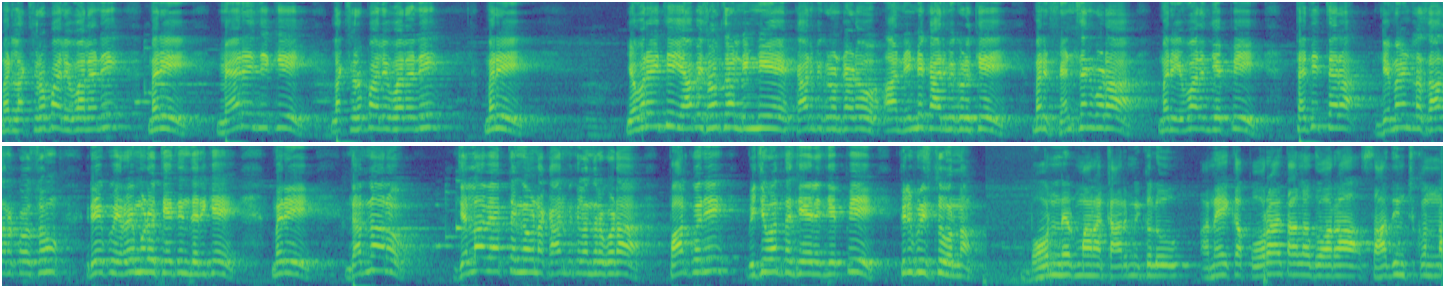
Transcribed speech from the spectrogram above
మరి లక్ష రూపాయలు ఇవ్వాలని మరి మ్యారేజీకి లక్ష రూపాయలు ఇవ్వాలని. మరి ఎవరైతే యాభై సంవత్సరాలు నిండి కార్మికుడు ఉంటాడో ఆ నిండి కార్మికుడికి మరి పెన్షన్ కూడా మరి ఇవ్వాలని చెప్పి తదితర డిమాండ్ల సాధన కోసం రేపు ఇరవై మూడవ తేదీన జరిగే మరి ధర్నాలో జిల్లా వ్యాప్తంగా ఉన్న కార్మికులందరూ కూడా పాల్గొని విజయవంతం చేయాలని చెప్పి పిలుపునిస్తూ ఉన్నాం. భవన నిర్మాణ కార్మికులు అనేక పోరాటాల ద్వారా సాధించుకున్న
